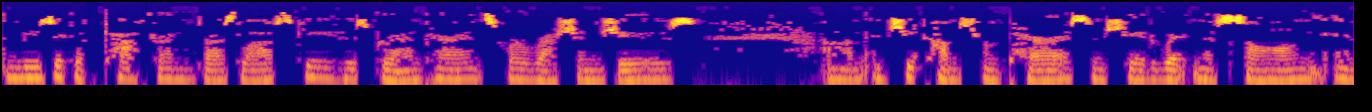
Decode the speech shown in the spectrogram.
the music of Catherine Braslavsky, whose grandparents were Russian Jews. Um, and she comes from Paris, and she had written a song in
